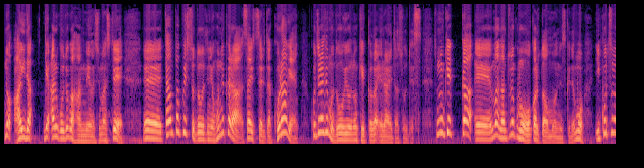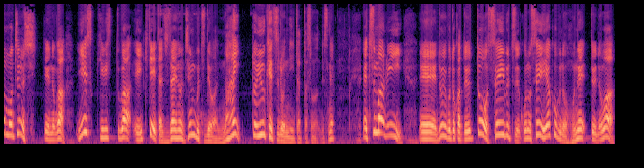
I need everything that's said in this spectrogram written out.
の間であることが判明をしまして、えー、タンパク質と同時に骨から採取されたコラーゲン、こちらでも同様の結果が得られたそうです。その結果、えー、まあなんとなくもうわかるとは思うんですけども、遺骨の持ち主っていうのが、イエス・キリストが生きていた時代の人物ではないという結論に至ったそうなんですね。えつまり、えー、どういうことかというと、生物、この聖ヤコブの骨というのは、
